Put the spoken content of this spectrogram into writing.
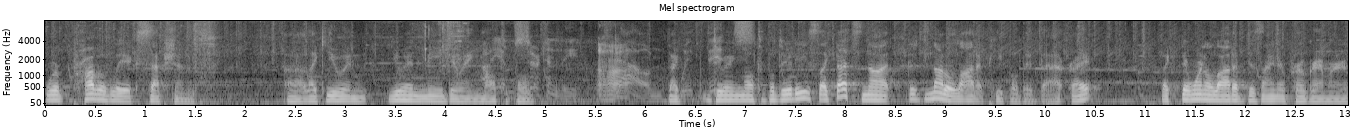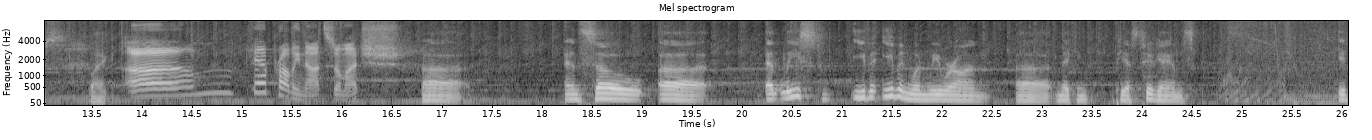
were probably exceptions, uh, like you and you and me doing multiple, Uh-huh. like doing multiple duties. Like that's not there's not a lot of people did that, right? Like there weren't a lot of designer programmers. Like Um, yeah, probably not so much. Uh, and so uh, at least even even when we were on uh, making PS2 games, it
